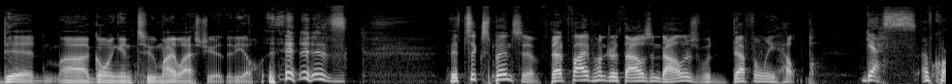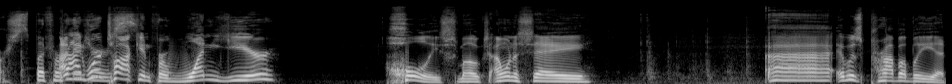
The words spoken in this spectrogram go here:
did uh, going into my last year of the deal. it's it's expensive. That five hundred thousand dollars would definitely help. yes, of course. But for I Rodgers, mean, we're talking for one year. Holy smokes! I want to say, uh, it was probably a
